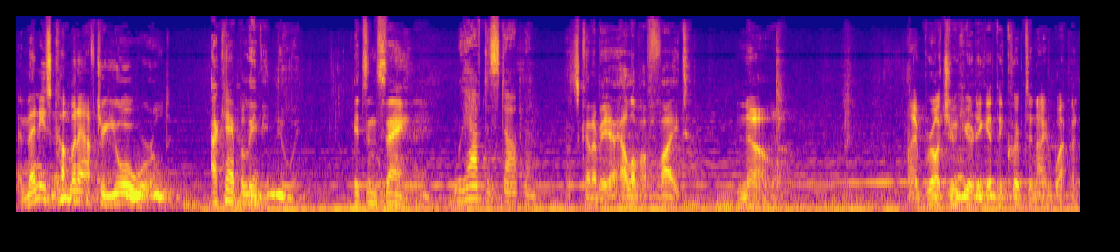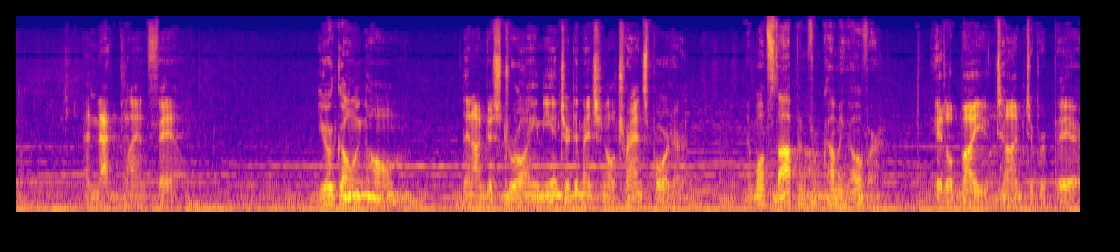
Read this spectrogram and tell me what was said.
And then he's coming after your world. I can't believe he'd do it. It's insane. We have to stop him. That's gonna be a hell of a fight. No. I brought you here to get the kryptonite weapon, and that plan failed. You're going home. Then I'm destroying the interdimensional transporter. It won't stop him from coming over. It'll buy you time to prepare.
